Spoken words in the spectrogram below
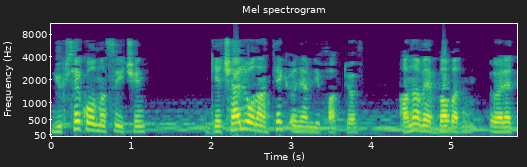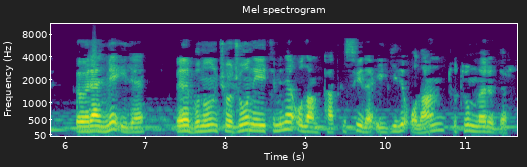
yüksek olması için geçerli olan tek önemli faktör ana ve babanın öğret öğrenme ile ve bunun çocuğun eğitimine olan katkısıyla ilgili olan tutumlarıdır.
